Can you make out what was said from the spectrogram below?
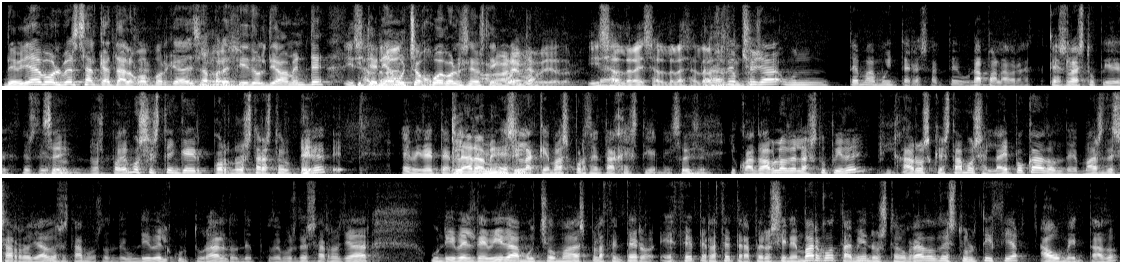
debería volverse al catálogo, porque ha desaparecido últimamente Y tenía mucho juego en los años Hablaremos 50. de ella también. Y saldrá y saldrá, saldrá. Pero has ejemplo. ya un tema muy interesante, una palabra, que es la estupidez. Es decir, Sí. ¿nos podemos extinguir por nuestra estupidez? Evidentemente, claramente. es la que más porcentajes tiene. Sí, sí. Y cuando hablo de la estupidez, fijaros que estamos en la época donde más desarrollados estamos, donde un nivel cultural, donde podemos desarrollar un nivel de vida mucho más placentero, etcétera, etcétera. Pero sin embargo, también nuestro grado de estulticia ha aumentado.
